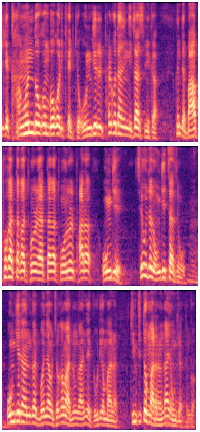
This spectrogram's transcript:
이게 강원도고 뭐고 이렇게 이렇게 옹기를 팔고 다니는 게 있지 않습니까? 근데 마포 갔다가 돈을 갖다가 돈을 팔아 옹기 새우젓 옹기 있지 않습니까? 옹기라는 건 뭐냐면 저거 말하는 거 아니에요? 그 우리가 말하는 김칫독 말하는 거 아니에요? 옹기 같은 거.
